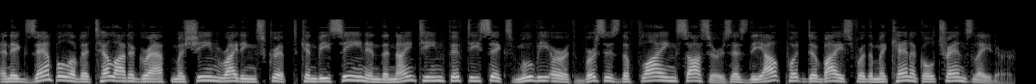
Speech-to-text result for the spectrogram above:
An example of a telautograph machine writing script can be seen in the 1956 movie Earth vs. the Flying Saucers as the output device for the mechanical translator.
